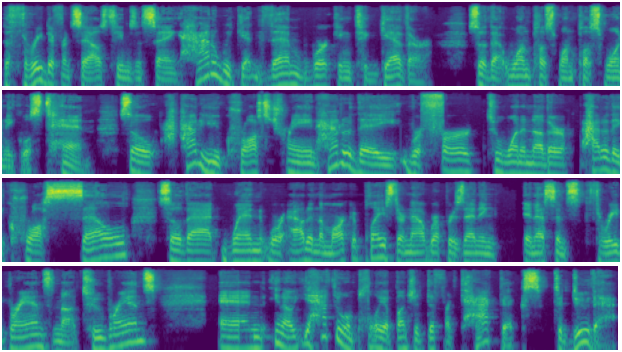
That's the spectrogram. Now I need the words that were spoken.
the three different sales teams, and saying, how do we get them working together so that one plus one plus one equals 10. So, how do you cross train? How do they refer to one another? How do they cross sell so that when we're out in the marketplace, they're now representing, in essence, three brands, not two brands? And, you know, you have to employ a bunch of different tactics to do that.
